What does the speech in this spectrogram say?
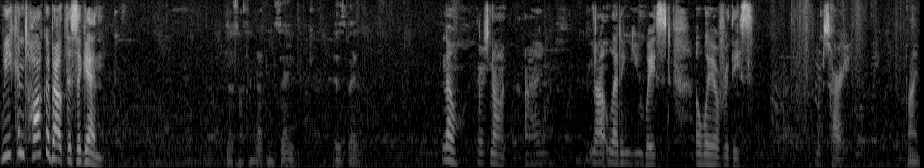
we can talk about this again. There's nothing I can say, is there? No, there's not. I'm not letting you waste away over these. I'm sorry. Fine.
